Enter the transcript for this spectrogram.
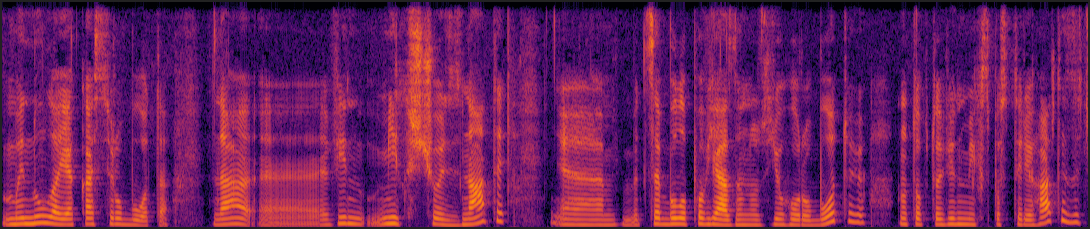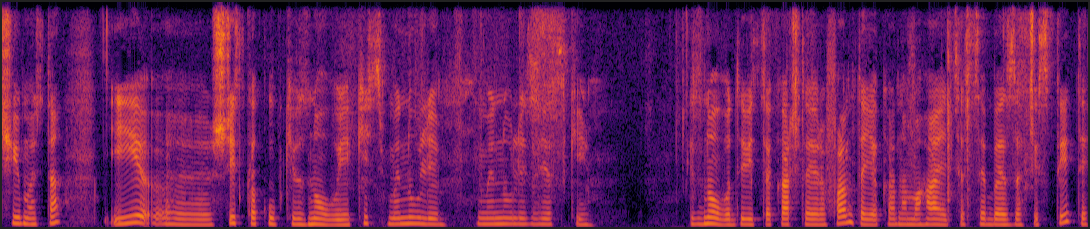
минула якась робота. Да, е, Він міг щось знати, е, це було пов'язано з його роботою, ну, тобто він міг спостерігати за чимось. Да, і е, шістка кубків знову якісь минулі, минулі зв'язки. І знову дивіться карта Ерафанта, яка намагається себе захистити.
